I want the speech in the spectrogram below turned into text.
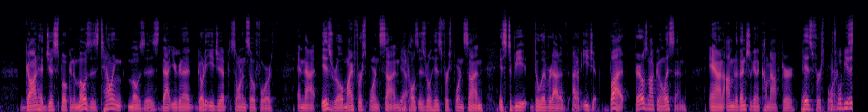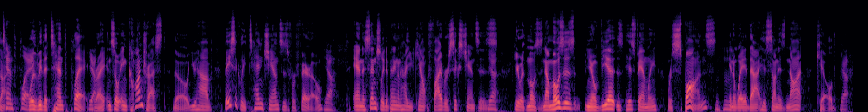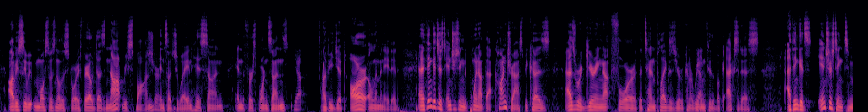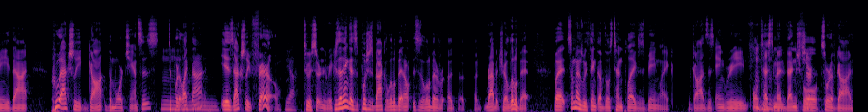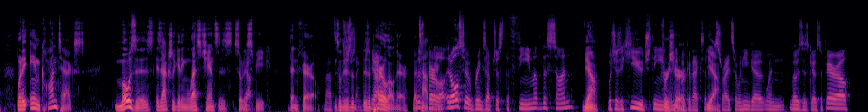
God had just spoken to Moses, telling Moses that you're going to go to Egypt, so on and so forth, and that Israel, my firstborn son, Yeah. he calls Israel his firstborn son, is to be delivered out of out of Egypt. But Pharaoh's not going to listen. And I'm eventually going to come after Yeah. his firstborn, Which will be the son, 10th plague. Will be the tenth plague, Yeah. right? And so, in contrast, though, you have basically ten chances for Pharaoh, Yeah. and essentially, depending on how you count, five or six chances Yeah. here with Moses. Now, Moses, you know, via his family, responds Mm-hmm. in a way that his son is not killed. Yeah. Obviously, we, most of us know the story. Pharaoh does not respond Sure. in such a way, and his son and the firstborn sons Yeah. Of Egypt are eliminated. And I think it's just interesting to point out that contrast because as we're gearing up for the 10 plagues, as you're kind of reading Yeah. through the book of Exodus, I think it's interesting to me that who actually got the more chances, to put it like that, hmm. is actually Pharaoh Yeah. to a certain degree. Because I think this pushes back a little bit. This is a little bit of a, a, a rabbit trail, a little bit. But sometimes we think of those 10 plagues as being like God's this angry, Old Testament, vengeful Sure. sort of God. But in context, Moses is actually getting less chances, so to Yeah. speak, than Pharaoh. So there's a there's a Yeah. parallel there that's There's a happening. parallel. It also brings up just the theme of the son, Yeah. which is a huge theme For in sure. the book of Exodus, Yeah. right? So when he go when Moses goes to Pharaoh,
